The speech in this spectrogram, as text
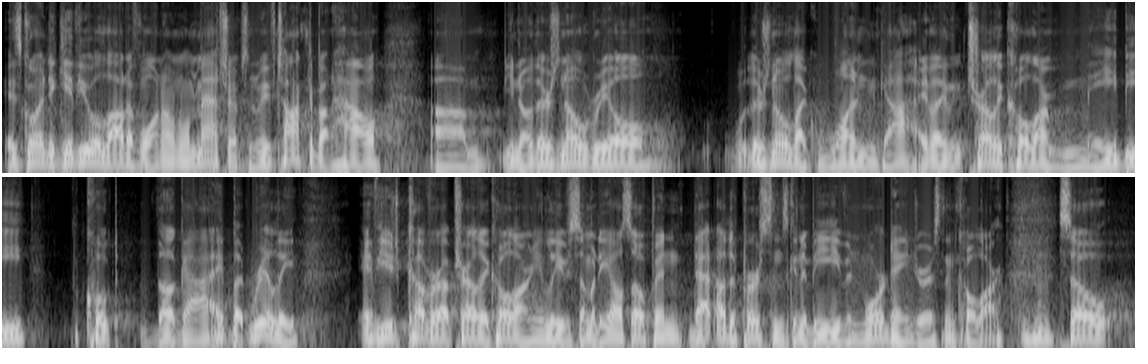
is going to give you a lot of one-on-one matchups. And we've talked about how, um, you know, there's no real, there's no like one guy. I think Charlie Kolar may be quote the guy, but really, if you cover up Charlie Kolar and you leave somebody else open, that other person's going to be even more dangerous than Kolar. So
